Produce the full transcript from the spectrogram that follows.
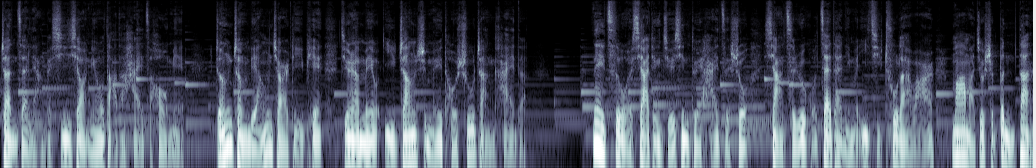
站在两个嬉笑扭打的孩子后面，整整两卷底片竟然没有一张是眉头舒展开的。那次我下定决心对孩子说：“下次如果再带你们一起出来玩，妈妈就是笨蛋。”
